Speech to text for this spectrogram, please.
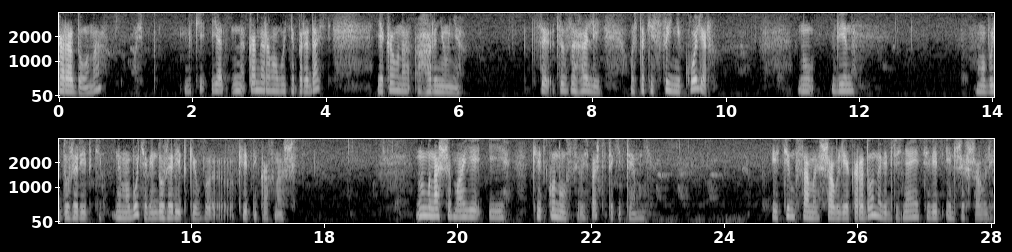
карадона. Я, камера, мабуть, не передасть, яка вона гарнюня. Це, це взагалі ось такий синій колір. Ну, він, мабуть, дуже рідкий. Не мабуть, а він дуже рідкий в е, квітниках наших. Ну, вона ще має і квітконоси. Ось бачите, такі темні. І цим саме шавлія карадона відрізняється від інших шавлій.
